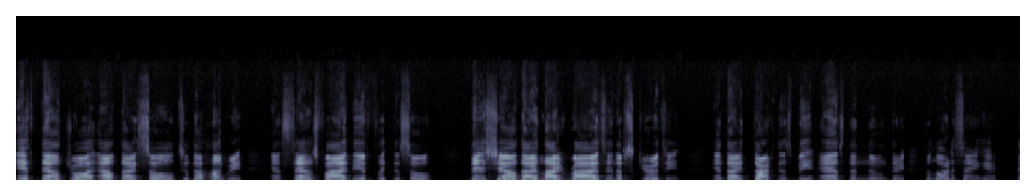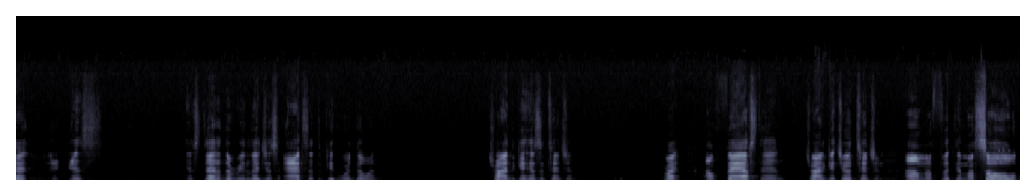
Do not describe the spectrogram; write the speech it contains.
if thou draw out thy soul to the hungry, and satisfy the afflicted soul, then shall thy light rise in obscurity, and thy darkness be as the noonday. The Lord is saying here that it's instead of the religious acts that the people were doing, trying to get his attention, right? I'm fasting, trying to get your attention. I'm afflicting my soul,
